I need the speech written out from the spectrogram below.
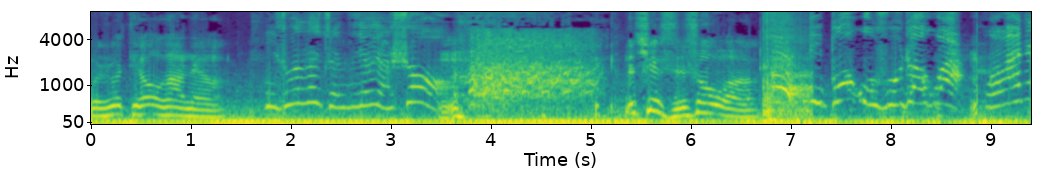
我说挺好看的呀，你说那裙子有点瘦。那确实瘦啊。你多胡说这话！我妈这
